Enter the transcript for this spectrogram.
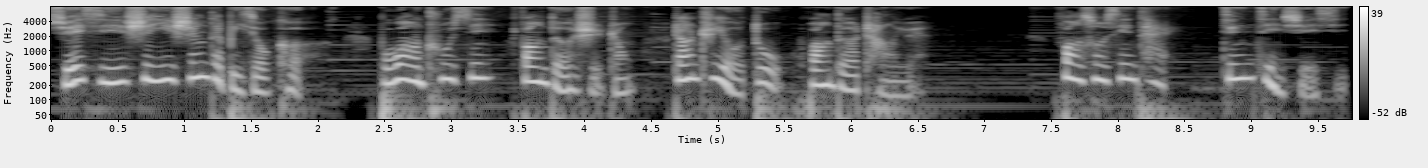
学习是一生的必修课，不忘初心方得始终，张弛有度方得长远。放松心态，精进学习。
